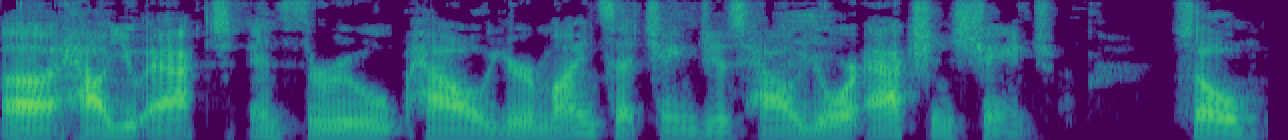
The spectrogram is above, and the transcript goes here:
uh, how you act and through how your mindset changes, how your actions change. So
